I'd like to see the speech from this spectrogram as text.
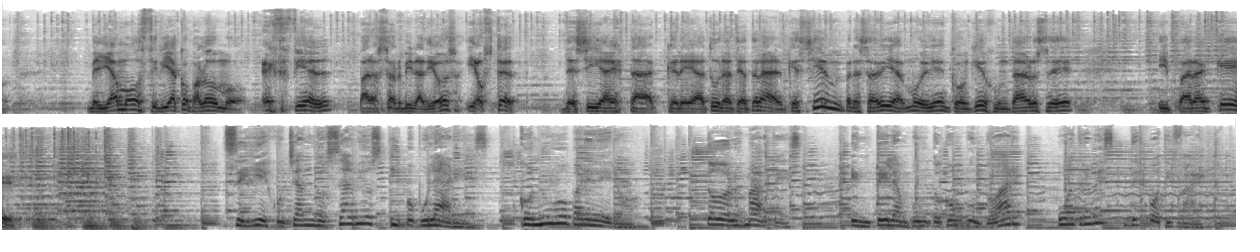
Me llamo Ciriaco Palomo, ex fiel para servir a Dios y a usted, decía esta criatura teatral que siempre sabía muy bien con quién juntarse y para qué. Seguí escuchando Sabios y Populares con Hugo Paredero. Todos los martes en telam.com.ar o a través de Spotify.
